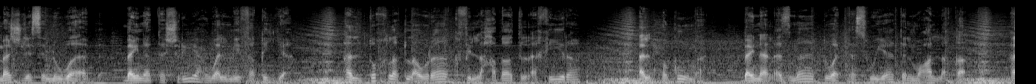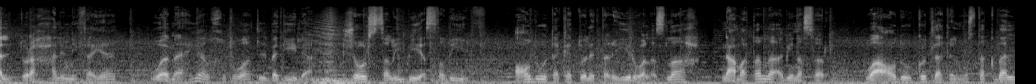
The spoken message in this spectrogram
مجلس النواب بين التشريع والميثاقية هل تخلط الأوراق في اللحظات الأخيرة؟ الحكومة بين الأزمات والتسويات المعلقة هل ترحل النفايات؟ وما هي الخطوات البديلة؟ جورج صليبي يستضيف عضو تكتل التغيير والإصلاح نعمة الله أبي نصر وعضو كتلة المستقبل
